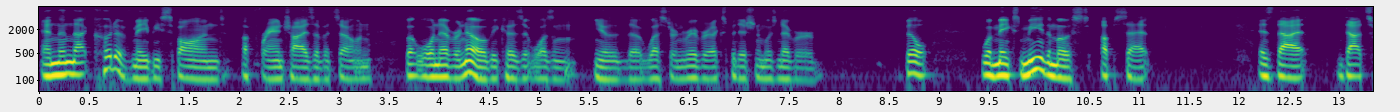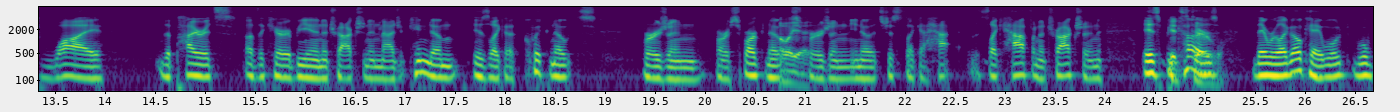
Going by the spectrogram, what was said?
and then that could have maybe spawned a franchise of its own. But we'll never know because it wasn't. You know, the Western River Expedition was never built. What makes me the most upset is that that's why the Pirates of the Caribbean attraction in Magic Kingdom is like a Quick Notes version or a Spark Notes Oh, yeah. version. You know, it's just like a ha- it's like half an attraction. Is because they were like, okay, we'll we'll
